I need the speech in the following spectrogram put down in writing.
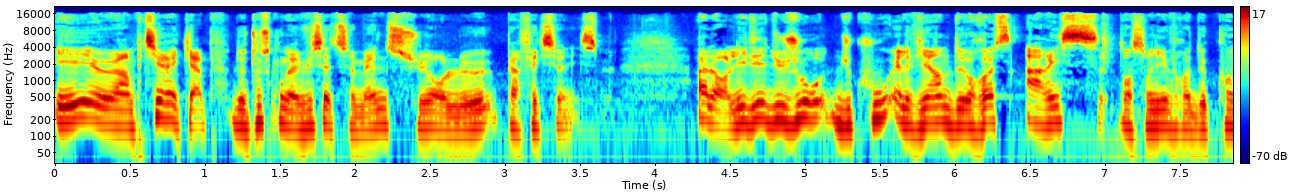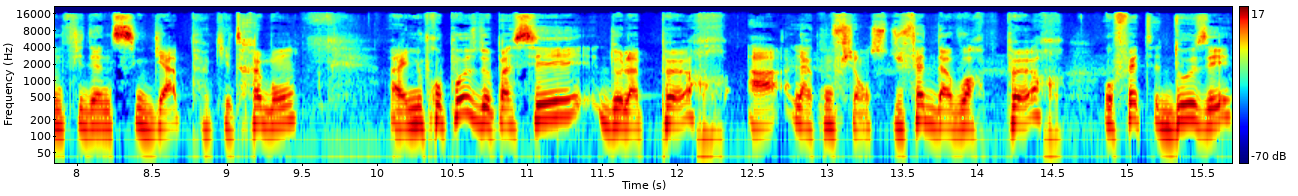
et euh, un petit récap de tout ce qu'on a vu cette semaine sur le perfectionnisme. Alors, l'idée du jour, du coup, elle vient de Russ Harris dans son livre The Confidence Gap, qui est très bon. Euh, il nous propose de passer de la peur à la confiance, du fait d'avoir peur au fait d'oser,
